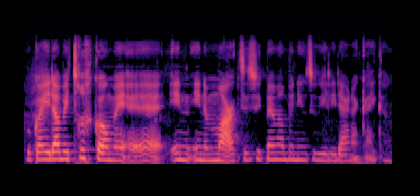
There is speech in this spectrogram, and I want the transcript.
hoe kan je dan weer terugkomen in, in een markt? Dus ik ben wel benieuwd hoe jullie daar naar kijken.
